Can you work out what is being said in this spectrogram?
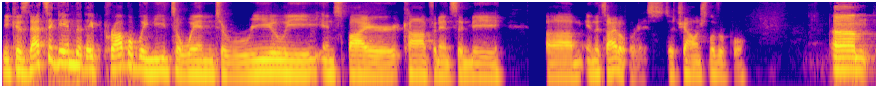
Because that's a game that they probably need to win to really inspire confidence in me um, in the title race to challenge Liverpool. Um,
